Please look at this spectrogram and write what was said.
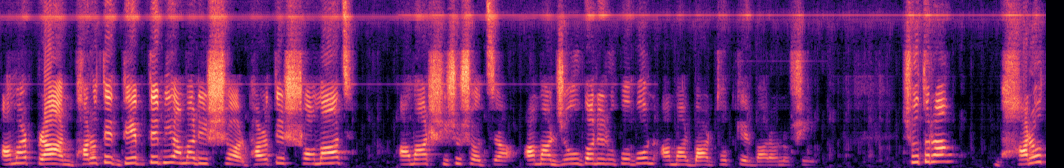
আমার প্রাণ। ভারতের দেবদেবী আমার ঈশ্বর। ভারতের সমাজ আমার শিশুসজ্জা, আমার যৌবনের উপবন, আমার বার্ধক্যের বারাণসী। সুতরাং ভারত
